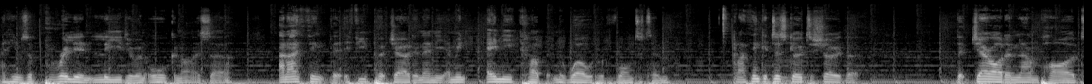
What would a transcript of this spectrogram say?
and he was a brilliant leader and organizer. And I think that if you put Gerrard in any, I mean, any club in the world would have wanted him. And I think it does go to show that that Gerrard and Lampard,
